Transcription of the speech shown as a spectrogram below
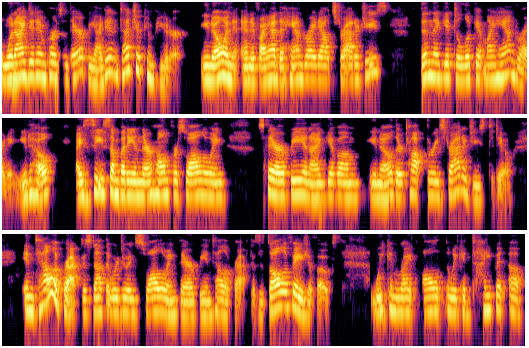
when mm-hmm. I did in person therapy, I didn't touch a computer, you know, and, and if I had to handwrite out strategies, then they get to look at my handwriting, you know, I see somebody in their home for swallowing therapy and I give them, you know, their top three strategies to do. In telepractice, not that we're doing swallowing therapy in telepractice, it's all aphasia, folks. We can write all, we can type it up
